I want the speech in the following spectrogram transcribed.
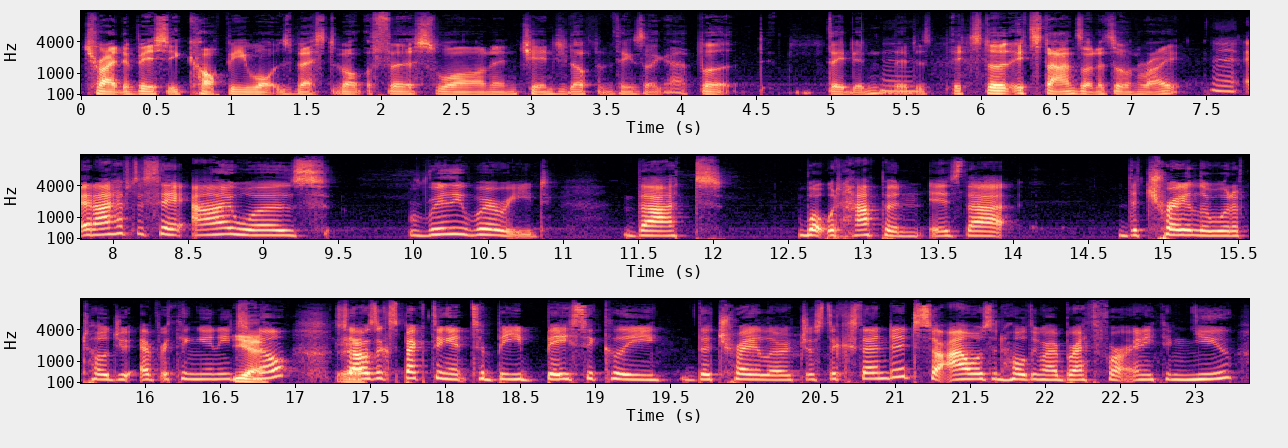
try to basically copy what was best about the first one and change it up and things like that. But they didn't. They just it stood it stands on its own right. Yeah, And I have to say, I was really worried that what would happen is that the trailer would have told you everything you need Yeah. to know. So Yeah. I was expecting it to be basically the trailer just extended. So I wasn't holding my breath for anything new.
